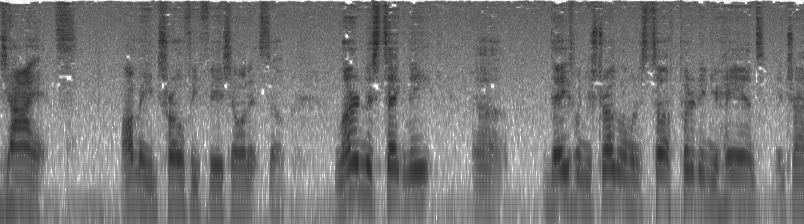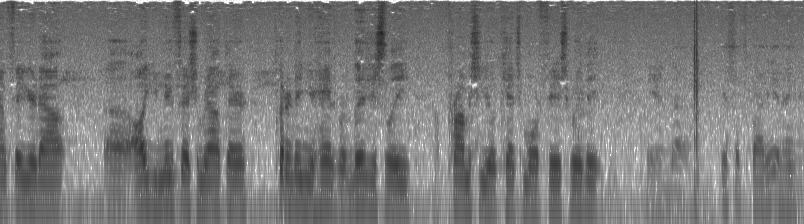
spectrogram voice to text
giants. I mean, trophy fish on it. So, learn this technique. Uh, days when you're struggling, when it's tough, put it in your hands and try and figure it out. Uh, all you new fishermen out there, put it in your hands religiously. I promise you, you'll catch more fish with it. And uh, I guess that's about it, ain't it?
